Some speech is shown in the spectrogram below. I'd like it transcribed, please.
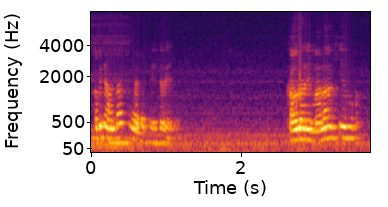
අපිට අඳක් වැඩ පිට වෙනවා. කවුරු හරි මලා කියමුකෝ.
